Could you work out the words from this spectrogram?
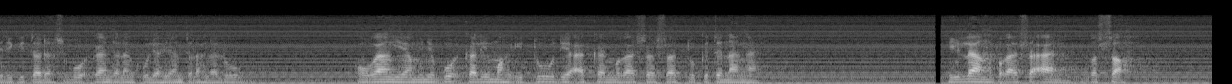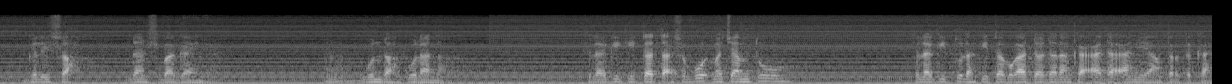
Jadi kita dah sebutkan dalam kuliah yang telah lalu Orang yang menyebut kalimah itu dia akan merasa suatu ketenangan. Hilang perasaan resah, gelisah dan sebagainya. Ha, Gundah gulana. Selagi kita tak sebut macam tu Selagi itulah kita berada dalam keadaan yang tertekan.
